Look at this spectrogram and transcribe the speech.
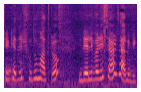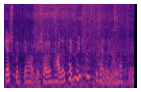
সেক্ষেত্রে শুধুমাত্র ডেলিভারি চার্জ আগে বিকাশ করতে হবে। সবাই ভালো থাকবেন, সুস্থ থাকবেন। আল্লাহ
